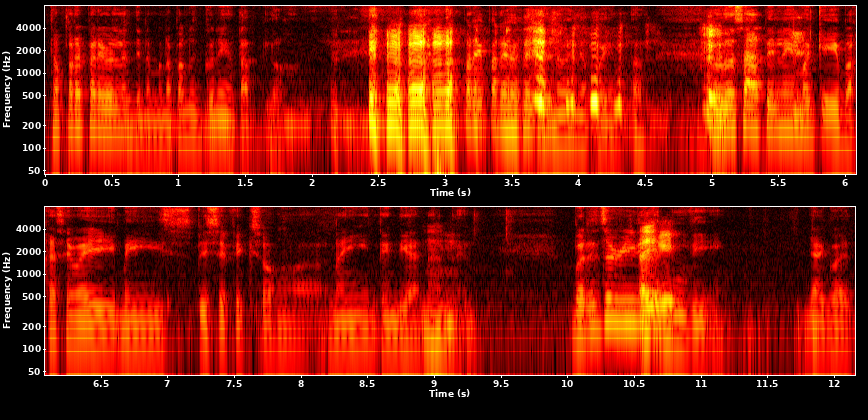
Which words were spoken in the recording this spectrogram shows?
Kapare-pareho lang din naman. Napanood ko na yung tatlo. Pare-pareho lang din naman yung kwento. Although sa atin lang yung magkaiba kasi may may specific song uh, naiintindihan natin. But it's a really Ay, good eh. movie. Yeah, go ahead.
